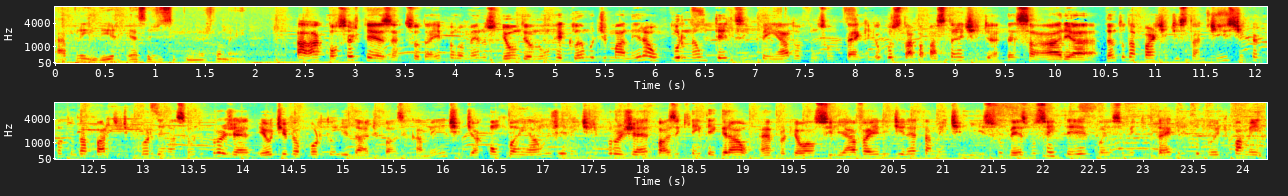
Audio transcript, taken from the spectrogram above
aprender essas disciplinas também. Ah, com certeza. Isso daí, pelo menos, eu, eu não reclamo de maneira alguma por não ter desempenhado a função técnica. Eu gostava bastante de- dessa área, tanto da parte de estatística quanto da parte de coordenação de projeto. Eu tive a oportunidade, basicamente, de acompanhar um gerente de projeto quase que integral, né? Porque eu auxiliava ele diretamente nisso, mesmo sem ter conhecimento técnico do equipamento.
